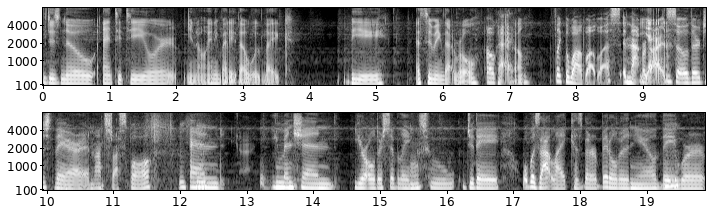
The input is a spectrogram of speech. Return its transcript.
there's no entity or you know anybody that would like be assuming that role Okay. so It's like the Wild Wild West in that Yeah. regard. So they're just there and that's stressful. And you mentioned your older siblings who do they what was that like because they're a bit older than you they were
